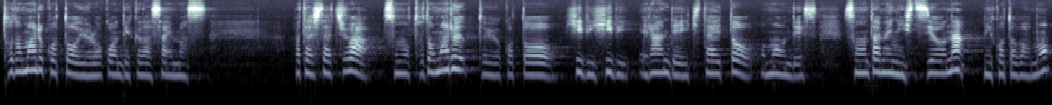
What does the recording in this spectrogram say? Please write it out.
とどまることを喜んでくださいます。私たちはそのとどまるということを日々日々選んでいきたいと思うんです。そのために必要な御言葉も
